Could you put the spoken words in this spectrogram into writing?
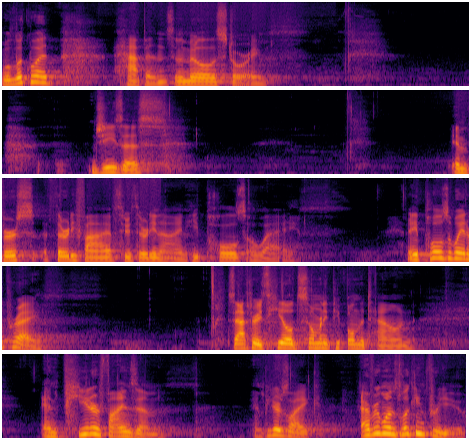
Well, look what happens in the middle of the story. Jesus, in verse 35 through 39, he pulls away. And he pulls away to pray. So after he's healed so many people in the town, and Peter finds him. And Peter's like, Everyone's looking for you.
